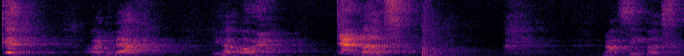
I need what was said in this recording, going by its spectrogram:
Good. On your back, you have our dead bugs, not stink bugs.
